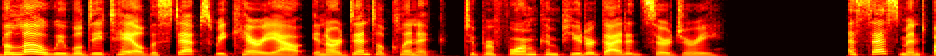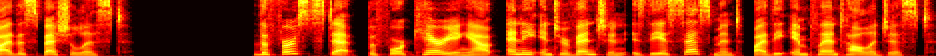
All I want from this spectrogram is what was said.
Below, we will detail the steps we carry out in our dental clinic to perform computer guided surgery. Assessment by the specialist. The first step before carrying out any intervention is the assessment by the implantologist.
